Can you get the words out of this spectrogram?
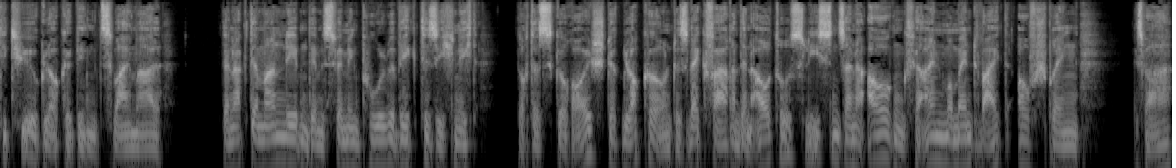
Die Türglocke ging zweimal. Der nackte Mann neben dem Swimmingpool bewegte sich nicht, doch das Geräusch der Glocke und des wegfahrenden Autos ließen seine Augen für einen Moment weit aufspringen, es war,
